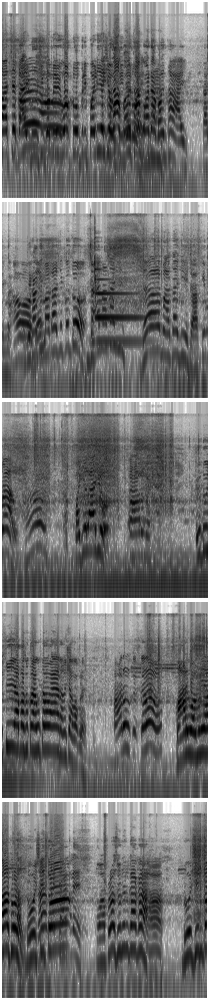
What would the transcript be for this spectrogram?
વાત છે તારી ડોશી ગમે એવી વખત ટોપરી પડી હશે અલા, બંધ થા ગોડા બંધ થા આઈ. તારી માં. દેખાતી? માતાજી કહું તો જય માતાજી. જય માતાજી. ઝાંકીમાં આવ. પગે લાજો એ ડોશી આ છોકરા કામ કરવા આયા રમેશા આપણે. સારું કરાવો મારી હમણી આવો થોડો ડોશી તો આપણો સુનિલ કાકા. હા. ડોશીને તો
